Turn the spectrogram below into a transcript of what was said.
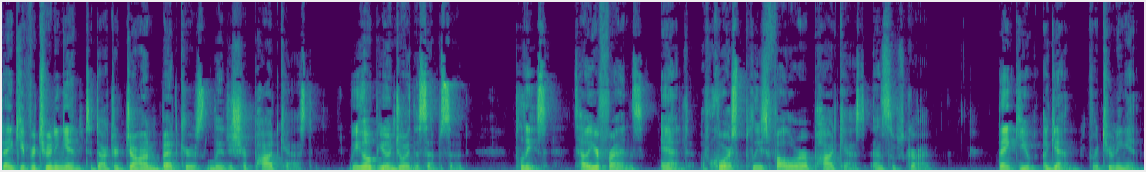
Thank you for tuning in to Dr. John Bedker's Leadership Podcast. We hope you enjoyed this episode. Please tell your friends, and of course, please follow our podcast and subscribe. Thank you again for tuning in.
